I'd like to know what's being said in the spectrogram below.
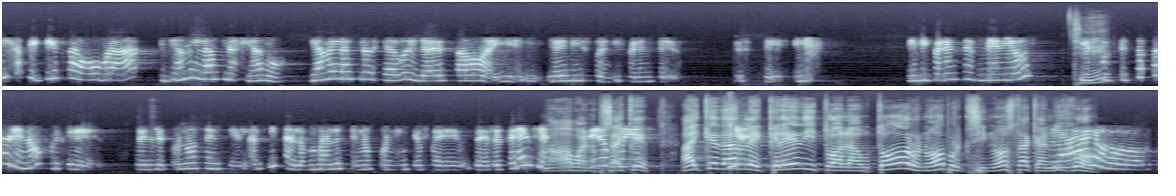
Fíjate que esta obra ya me la han plagiado, ya me la han plagiado y ya he estado ahí, en- la he visto en diferentes, este, en diferentes medios Sí. y pues está padre, ¿no? Porque pues reconocen que el artista, lo malo es que no ponen que fue de referencia. No, bueno, Pero pues hay pues, que, hay que darle crédito al autor, ¿no? Porque si no está canijo. Claro.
